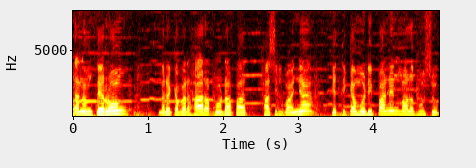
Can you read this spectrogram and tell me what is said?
tanam terong, mereka berharap mau dapat hasil banyak. Ketika mau dipanen malah busuk.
